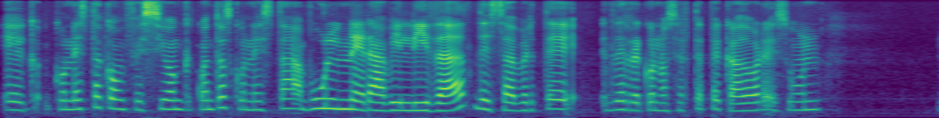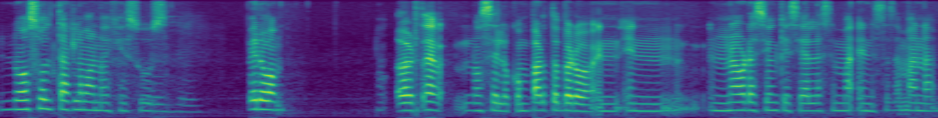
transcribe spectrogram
eh, con esta confesión, que cuentas con esta vulnerabilidad de saberte, de reconocerte pecador, es un no soltar la mano de Jesús. Ujú. Pero, ahorita no sé, lo comparto, pero en, en- en una oración que hacía la en esta semana,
